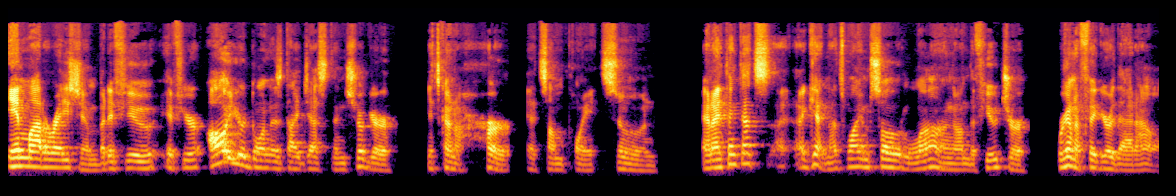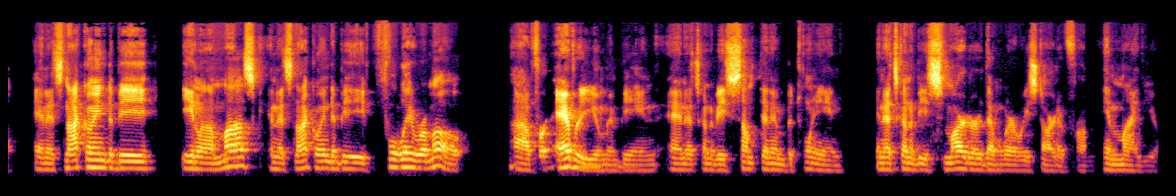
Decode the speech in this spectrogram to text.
in moderation, but if you if you're all you're doing is digesting sugar, it's going to hurt at some point soon. And I think that's again, that's why I'm so long on the future. We're going to figure that out, and it's not going to be Elon Musk, and it's not going to be fully remote uh, for every human being, and it's going to be something in between and it's going to be smarter than where we started from in my view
